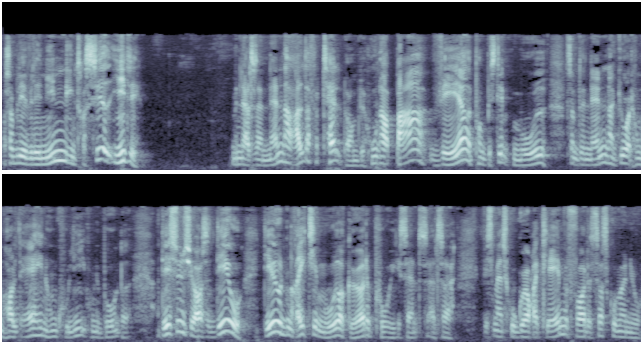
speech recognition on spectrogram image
Og så bliver veninden interesseret i det. Men altså, den anden har aldrig fortalt om det. Hun har bare været på en bestemt måde, som den anden har gjort. Hun holdt af hende, hun kunne lide, hun er beundret. Og det synes jeg også, det er jo, det er jo den rigtige måde at gøre det på, ikke sandt? Altså, hvis man skulle gøre reklame for det, så skulle man jo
